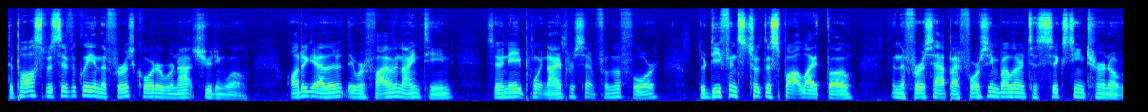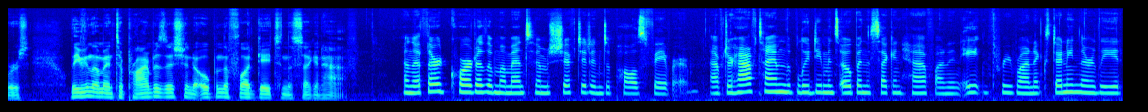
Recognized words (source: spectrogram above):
DePaul, specifically in the first quarter, were not shooting well. Altogether, they were 5 of 19, 78.9% from the floor. Their defense took the spotlight, though, in the first half by forcing Butler into 16 turnovers, leaving them into prime position to open the floodgates in the second half. In the third quarter, the momentum shifted into Paul's favor. After halftime, the Blue Demons opened the second half on an 8 3 run, extending their lead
